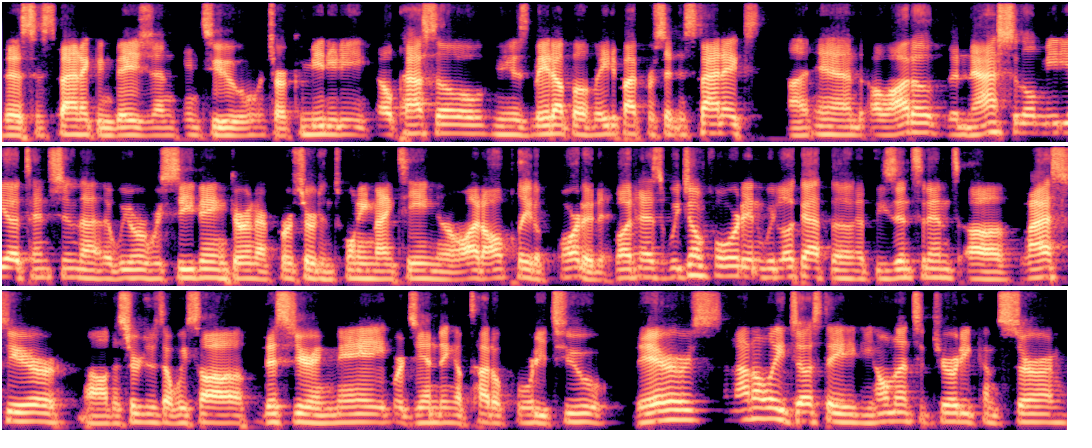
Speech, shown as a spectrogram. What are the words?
this Hispanic invasion into our community. El Paso is made up of 85% Hispanics. Uh, and a lot of the national media attention that, that we were receiving during our first surge in 2019, you know, it all played a part in it. But as we jump forward and we look at the at these incidents of last year, uh, the surges that we saw this year in May, towards the ending of Title 42, there's not only just a homeland security concern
